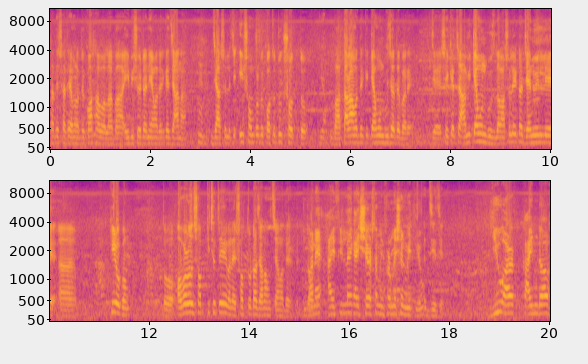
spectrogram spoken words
তাদের সাথে আমাদের কথা বলা বা এই বিষয়টা নিয়ে আমাদেরকে জানা যে আসলে যে এই সম্পর্কে কতটুকু সত্য বা তারা আমাদেরকে কেমন বুঝাতে পারে যে সেক্ষেত্রে আমি কেমন বুঝলাম আসলে এটা জেনুইনলি কীরকম? তো ওভারঅল সব কিছুতে মানে সত্যটা জানা হচ্ছে আমাদের। মানে I feel like I share some information with you জি জি। You are kind of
